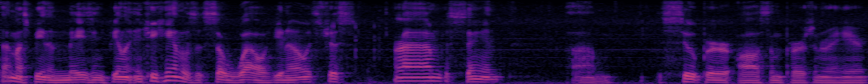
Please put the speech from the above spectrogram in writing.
that must be an amazing feeling. And she handles it so well, you know. It's just, I'm just saying, Um, super awesome person right here.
